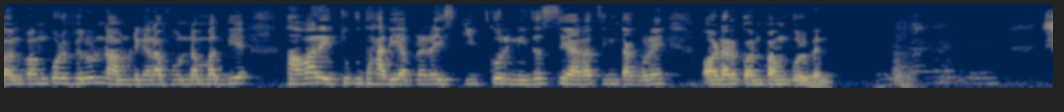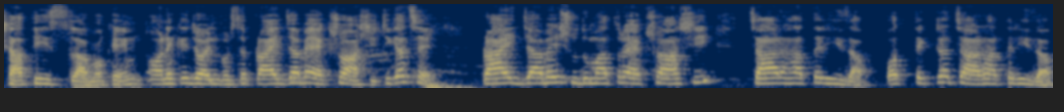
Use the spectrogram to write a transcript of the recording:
কনফার্ম করে ফেলুন। নাম, ঠিকানা ফোন নাম্বার দিয়ে আমার এইটুকু ধারি আপনারা স্কিপ করে নিজের চেহারা চিন্তা করে অর্ডার কনফার্ম করবেন। সাথী ইসলাম ওকে অনেকে জয়েন করছে। প্রাইস যাবে একশো আশি, ঠিক আছে? প্রাইস যাবে শুধুমাত্র একশো আশি, চার হাতের হিজাব। প্রত্যেকটা চার হাতের হিজাব।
